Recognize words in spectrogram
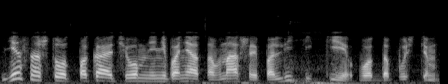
Единственное, что вот пока чего мне непонятно в нашей политике, вот, допустим,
